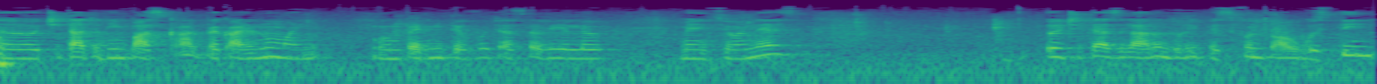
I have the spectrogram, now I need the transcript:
ă, citatul din Pascal, pe care nu mai îmi permite vocea să vi-l menționez. Îl citează la rândul lui pe Sfântul Augustin.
